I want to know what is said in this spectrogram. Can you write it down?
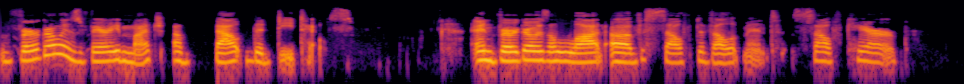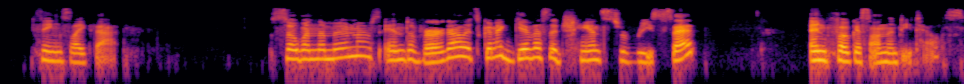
Virgo is very much about the details. And Virgo is a lot of self development, self care, things like that. So when the moon moves into Virgo, it's going to give us a chance to reset and focus on the details.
